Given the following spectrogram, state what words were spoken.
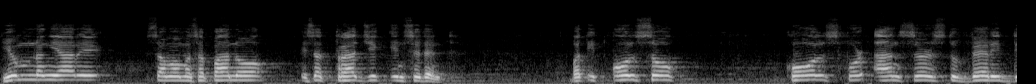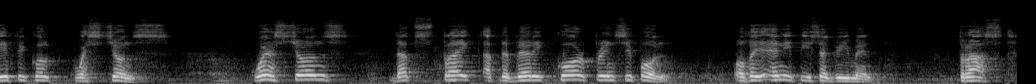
Yung nangyari sa Mamasapano is a tragic incident, but it also calls for answers to very difficult questions. Questions that strike at the very core principle of a, any peace agreement. Trust,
